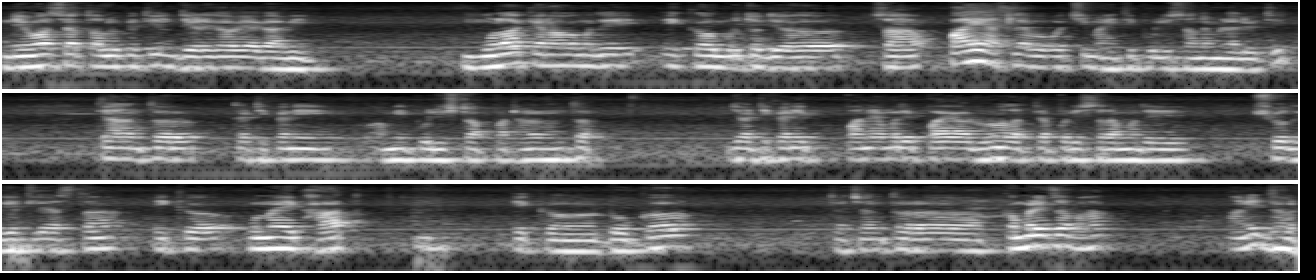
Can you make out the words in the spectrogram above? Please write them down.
नेवासा तालुक्यातील देडगाव या गावी मुळा कॅनॉलमध्ये एक मृतदेहचा पाय असल्याबाबतची माहिती पोलिसांना मिळाली होती. त्यानंतर त्या ठिकाणी आम्ही पोलीस स्टाफ पाठवल्यानंतर ज्या ठिकाणी पाण्यामध्ये पाय आढळून आला त्या परिसरामध्ये शोध घेतले असता एक पुन्हा एक हात एक डोकं त्याच्यानंतर कमरेचा भाग आणि धड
